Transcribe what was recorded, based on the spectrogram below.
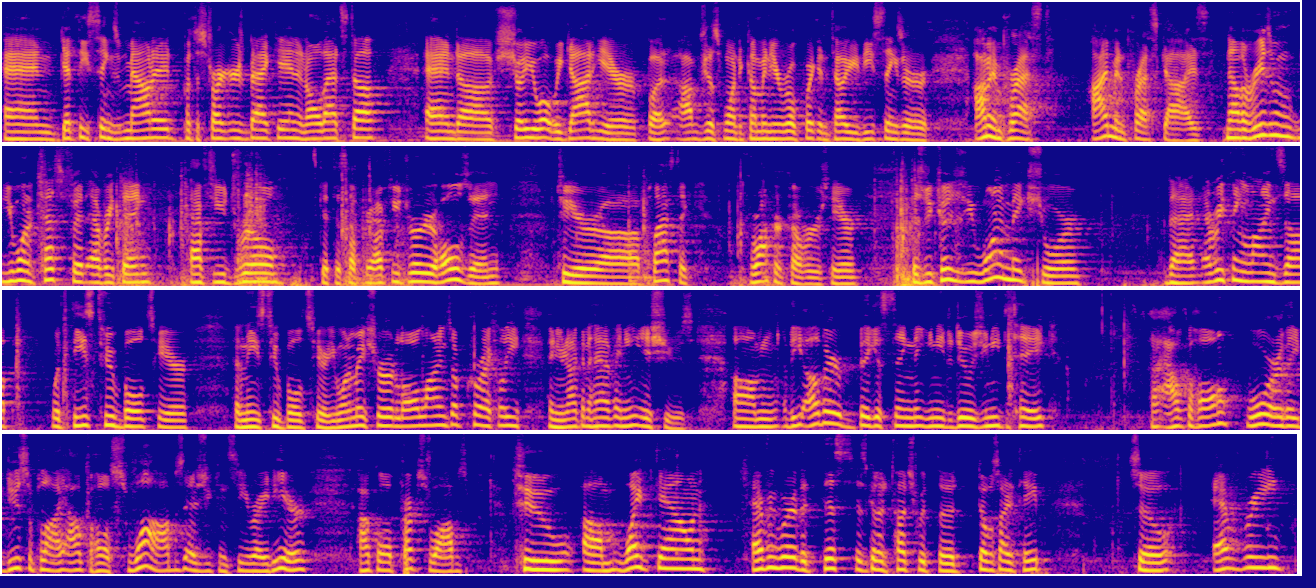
and get these things mounted, put the strikers back in and all that stuff and uh, show you what we got here. But I'm just wanted to come in here real quick and tell you these things are, I'm impressed. I'm impressed, guys. Now, the reason you want to test fit everything after you drill, let's get this up here, after you drill your holes in to your uh, plastic rocker covers here, is because you want to make sure that everything lines up with these two bolts here and these two bolts here. You want to make sure it all lines up correctly and you're not going to have any issues. Um, the other biggest thing that you need to do is you need to take uh, alcohol, or they do supply alcohol swabs, as you can see right here, alcohol prep swabs. to um, wipe down everywhere that this is going to touch with the double-sided tape. So every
